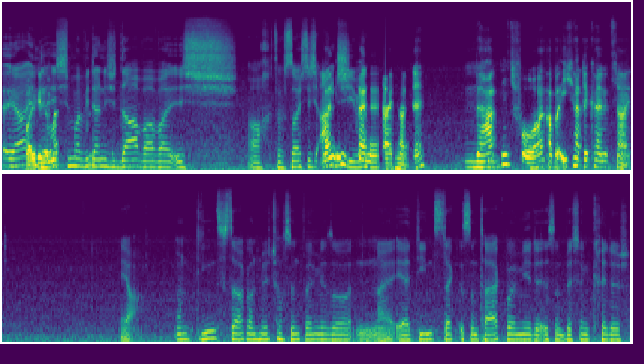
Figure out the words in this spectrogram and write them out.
Ja, Folge in der ich mal wieder nicht da war, weil ich. Ach, das soll ich dich Weil ich anschieben? keine Zeit hatte. Wir Mm, hatten es vor, aber ich hatte keine Zeit. Ja. Und Dienstag und Mittwoch sind bei mir so. Naja, eher Dienstag ist ein Tag bei mir, der ist ein bisschen kritisch.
